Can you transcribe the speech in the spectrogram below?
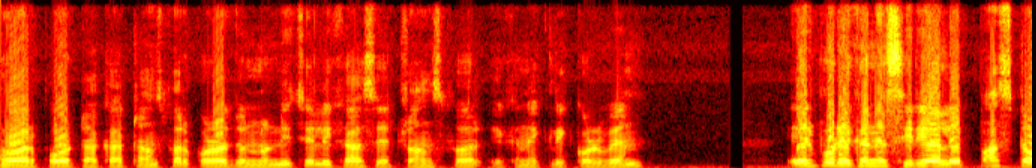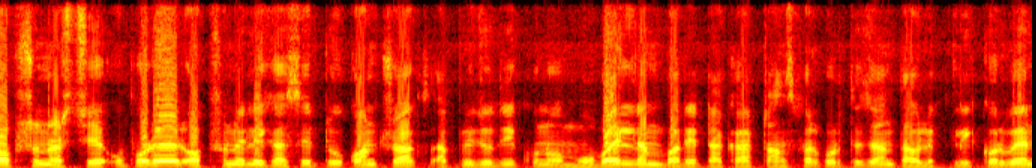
হওয়ার পর টাকা ট্রান্সফার করার জন্য নিচে লেখা আছে ট্রান্সফার এখানে ক্লিক করবেন। এরপর এখানে সিরিয়ালে পাঁচটা অপশন আসছে। উপরের অপশনে লেখা আছে টু কন্ট্রাক্ট আপনি যদি কোনো মোবাইল নাম্বারে টাকা ট্রান্সফার করতে চান, তাহলে ক্লিক করবেন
